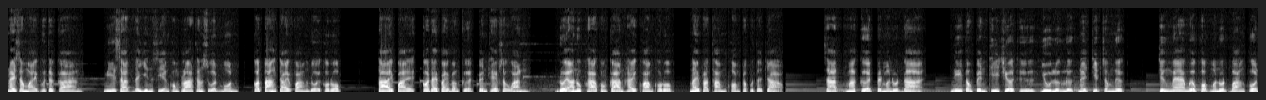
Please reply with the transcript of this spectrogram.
ในสมัยพุทธกาล มีสัตว์ได้ยินเสียงของพระท่านสวดมนต์ก็ตั้งใจฟังโดยเคารพ ตายไปก็ได้ไปบังเกิดเป็นเทพสวรรค์ ด้วยอนุภาพของการให้ความเคารพในพระธรรมของพระพุทธเจ้า สัตว์มาเกิดเป็นมนุษย์ได้ นี้ต้องเป็นที่เชื่อถืออยู่ลึกๆในจิตสำนึก จึงแม้เมื่อพบมนุษย์บางคน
